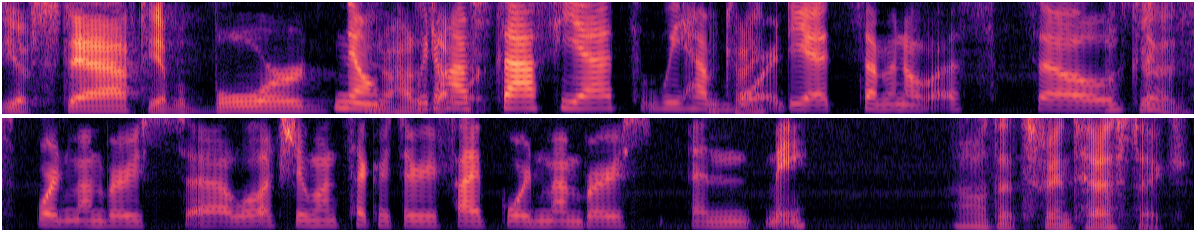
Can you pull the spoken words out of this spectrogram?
do you have staff? Do you have a board? No, you know, we don't have work? staff yet. We have okay. board. Yeah, it's seven of us. So oh, six board members. Uh, well, actually, one secretary, five board members, and me. Oh, that's fantastic.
